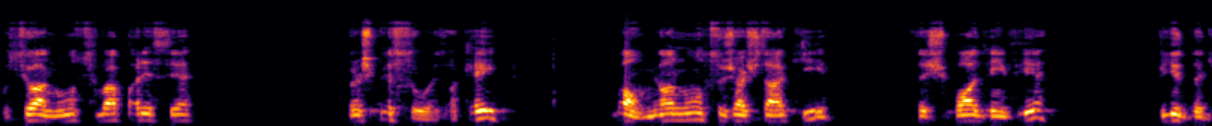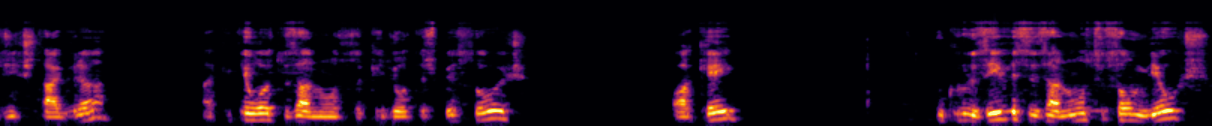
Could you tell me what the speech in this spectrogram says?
o seu anúncio vai aparecer para as pessoas, ok? Bom, meu anúncio já está aqui, vocês podem ver, vida de Instagram, aqui tem outros anúncios aqui de outras pessoas, ok? Inclusive, esses anúncios são meus.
